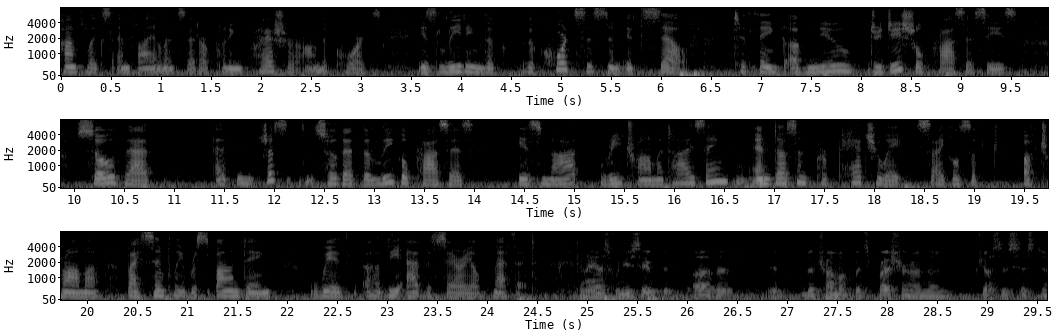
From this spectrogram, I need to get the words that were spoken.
conflicts and violence that are putting pressure on the courts is leading the, the court system itself to think of new judicial processes so that, uh, just so that the legal process is not re-traumatizing Mhm. and doesn't perpetuate cycles of, of trauma by simply responding with uh, the adversarial method. Can I ask, when you say that, uh, the, the trauma puts pressure on the justice system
